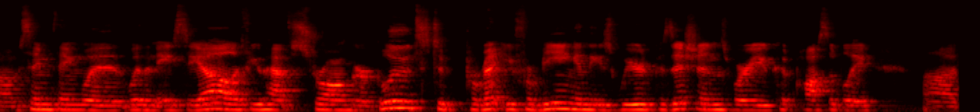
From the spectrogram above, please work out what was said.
Um, same thing with, with an ACL. If you have stronger glutes to prevent you from being in these weird positions where you could possibly uh,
